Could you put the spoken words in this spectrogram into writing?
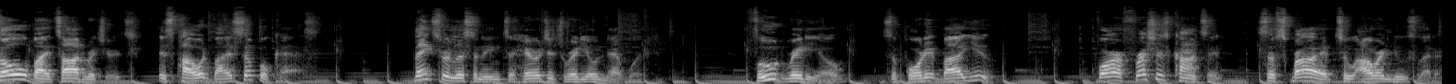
Soul by Todd Richards is powered by Simplecast. Thanks for listening to Heritage Radio Network, food radio supported by you. For our freshest content, subscribe to our newsletter.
